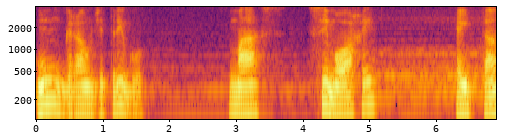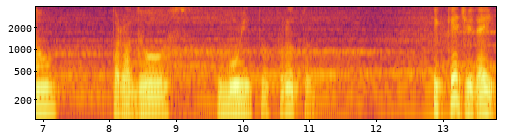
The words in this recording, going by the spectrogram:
um grão de trigo. Mas, se morre, então produz muito fruto. E que direi?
